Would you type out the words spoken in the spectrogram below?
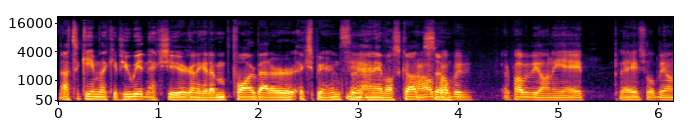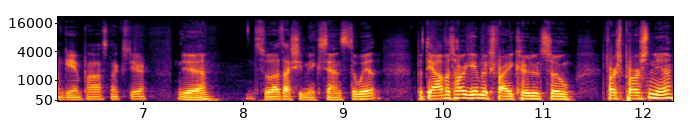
That's a game like if you wait next year, you're going to get a far better experience than Yeah. any of us got. It'll so probably it'll probably be on EA Play, so it'll be on Game Pass next year. yeah, so that actually makes sense to wait. But the Avatar game looks very cool. So first person, yeah,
